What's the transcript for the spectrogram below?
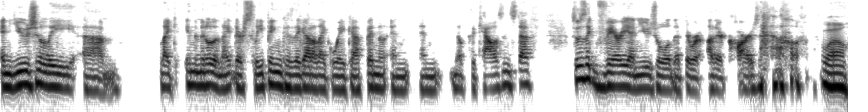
and usually. Um, like in the middle of the night, they're sleeping because they gotta like wake up and and and milk the cows and stuff. So it was like very unusual that there were other cars out. Wow.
